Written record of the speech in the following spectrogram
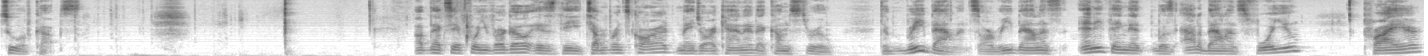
Two of Cups. Up next here for you, Virgo, is the Temperance card, Major Arcana, that comes through to rebalance or rebalance anything that was out of balance for you prior.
